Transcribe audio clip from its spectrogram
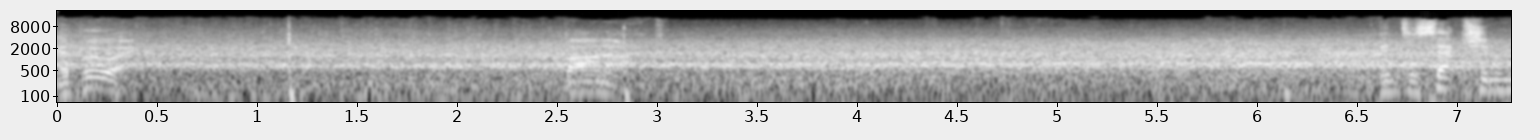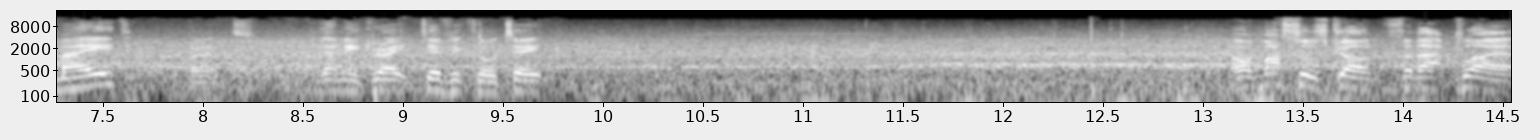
Eboué. Barnard. Interception made, but with any great difficulty. Oh, muscle's gone for that player.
